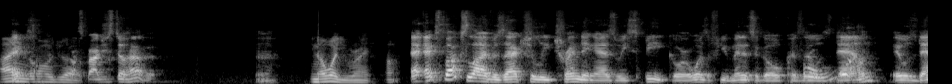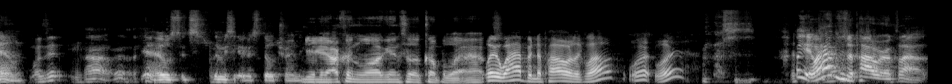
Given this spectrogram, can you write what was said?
I ain't X- gonna hold you I'm up. surprised you still have it. You know what? You're right. Oh, Xbox Live is actually trending as we speak, or it was a few minutes ago because it was what? down. It was down. Was it? Oh, really? Yeah, it was. It's, let me see if it's still trending. Yeah, I couldn't log into a couple of apps. Wait, what happened to Power of the Cloud? What? What? Oh yeah, what happened to the power of cloud?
